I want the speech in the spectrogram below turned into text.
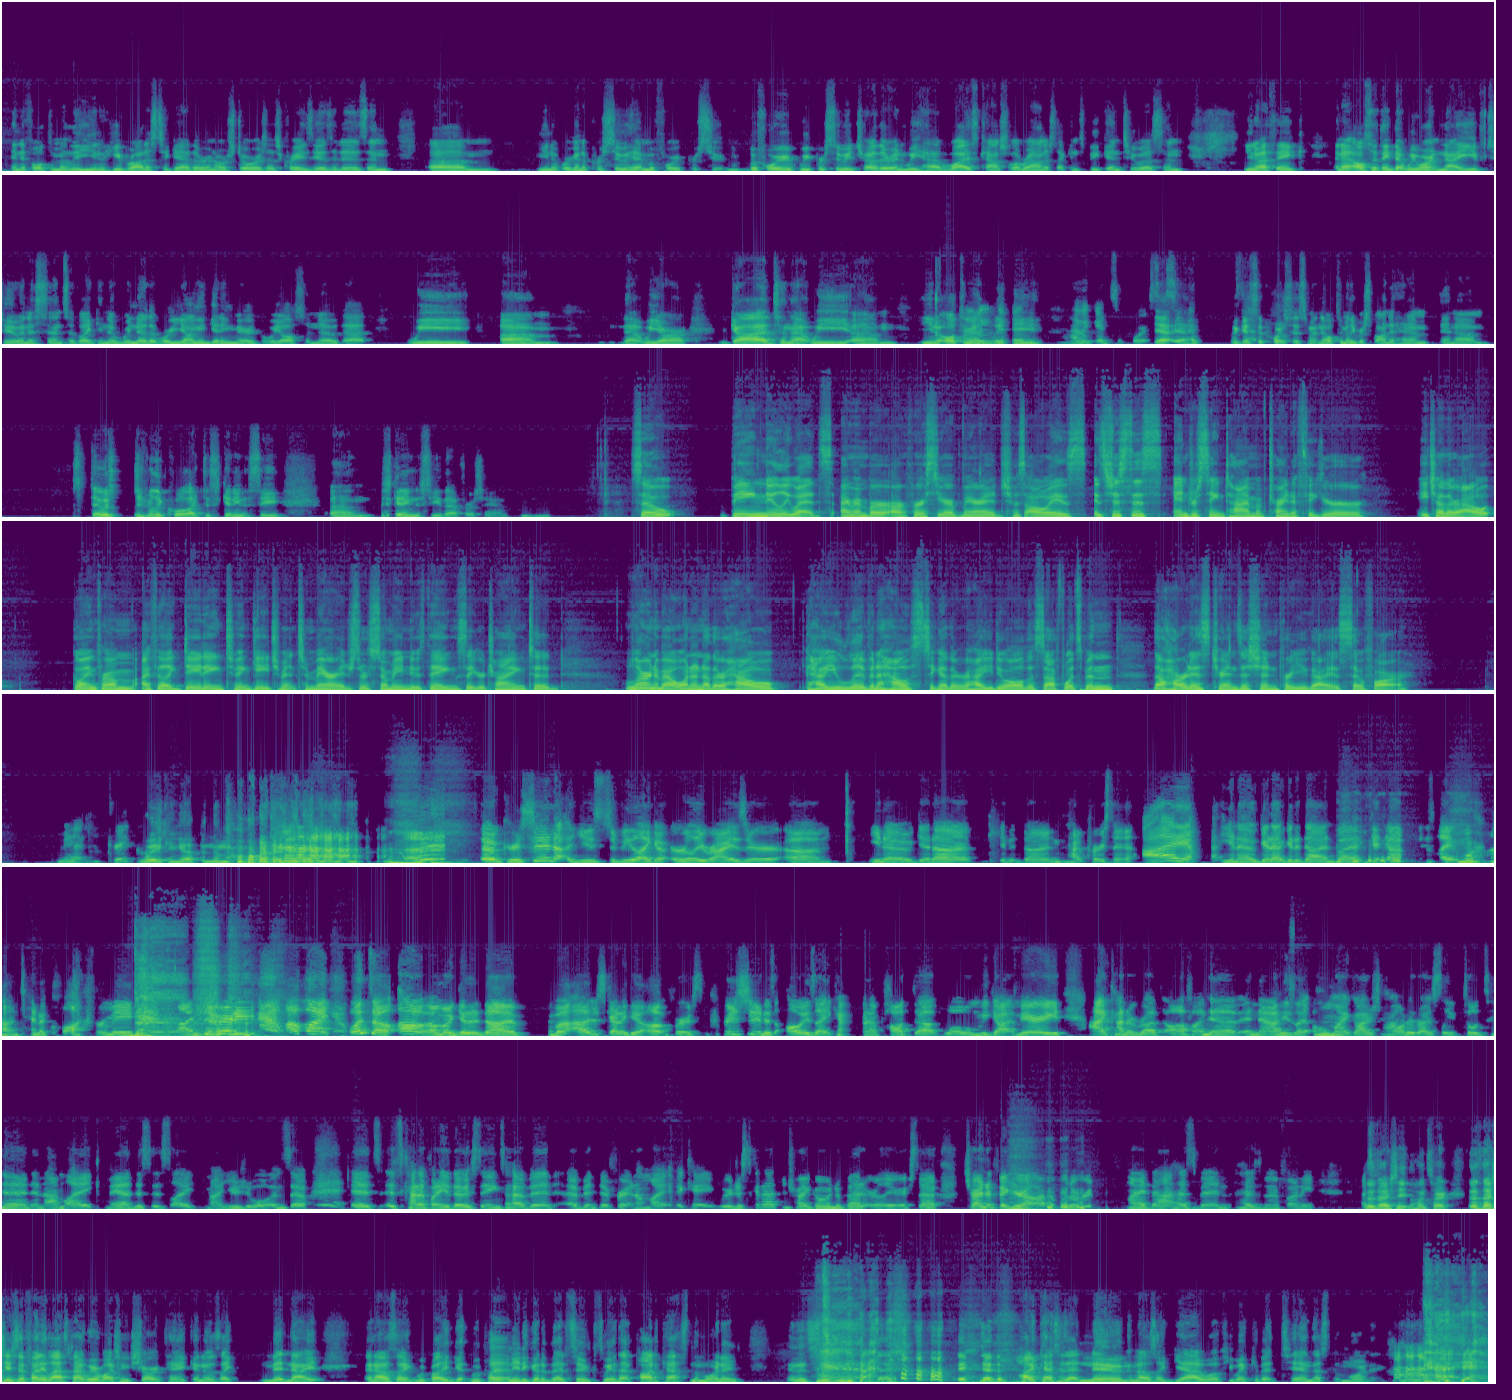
and if ultimately you know He brought us together and our story is as crazy as it is, and um, you know we're gonna pursue Him before we pursue before we pursue each other, and we have wise counsel around us that can speak into us, and you know I think. And I also think that we weren't naive too, in a sense of like, you know, we know that we're young and getting married, but we also know that we um, that we are God's and that we, um, you know, Have a ultimately, good- have a good support yeah, system. yeah, have a good support system and ultimately respond to him. And um, so it was just really cool, like just getting to see, um, just getting to see that firsthand. So, being newlyweds, I remember our first year of marriage was always, it's just this interesting time of trying to figure each other out. Going from, I feel like, dating to engagement to marriage, there's so many new things that you're trying to learn about one another, how how you live in a house together, how you do all of this stuff. What's been the hardest transition for you guys so far? Man, great. Waking up in the morning. so Christian used to be like an early riser, um, you know, get up, get it done type person. I, you know, get up, get it done, but getting up is like more around 10 o'clock for me, 9 30. I'm like, what's up? Oh, I'm gonna get it done. But I just gotta get up first. Christian is always like kind of popped up. Well, when we got married, I kind of rubbed off on him, and now he's like, "Oh my gosh, how did I sleep till 10? And I'm like, "Man, this is like my usual." And so it's it's kind of funny those things have been have been different and i'm like okay we're just gonna have to try going to bed earlier so trying to figure out our little routine like that has been has been funny It was actually, I'm sorry, that was actually so funny. Last night we were watching Shark Tank and it was like midnight. And I was like, we probably get, we probably need to go to bed soon because we have that podcast in the morning. And then said, they said the podcast is at noon. And I was like, yeah, well, if you wake up at 10, that's the morning.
